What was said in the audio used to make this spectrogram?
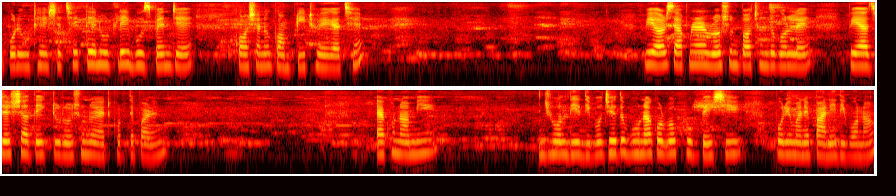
উপরে উঠে এসেছে। তেল উঠলেই বুঝবেন যে কষানো কমপ্লিট হয়ে গেছে। বিয়ার্স আপনারা রসুন পছন্দ করলে পেঁয়াজের সাথে একটু রসুনও অ্যাড করতে পারেন। এখন আমি ঝোল দিয়ে দিব। যেহেতু ভুনা করব, খুব বেশি পরিমাণে পানি দিব না।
